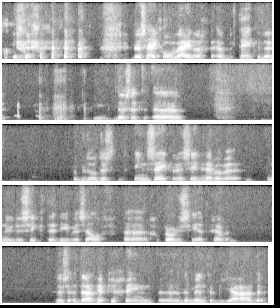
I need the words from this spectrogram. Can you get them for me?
dus hij kon weinig uh, betekenen. Dus het, ik bedoel, dus in zekere zin hebben we nu de ziekte die we zelf geproduceerd hebben. Dus daar heb je geen demente bejaarden,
